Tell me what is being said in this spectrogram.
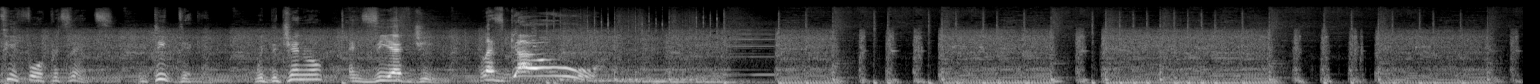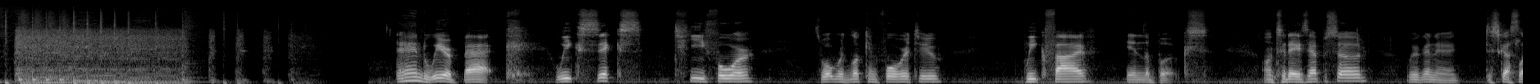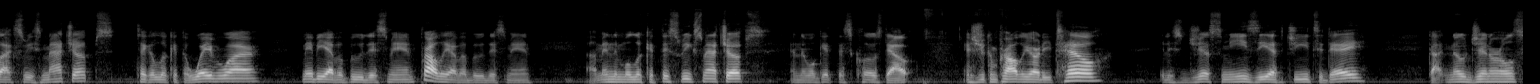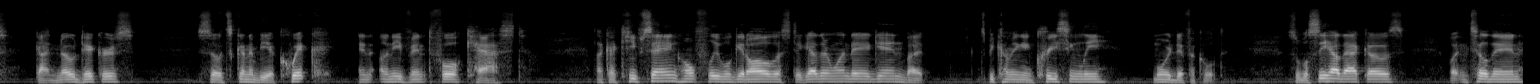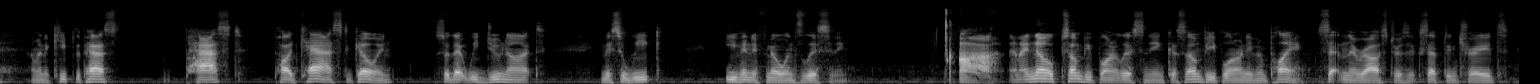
T4 presents Deep Digging with the General and ZFG. Let's go! And we are back. Week six, T4 is what we're looking forward to. Week five in the books. On today's episode, we're going to discuss last week's matchups, take a look at the waiver wire, maybe have a boo this man, probably have a boo this man, um, and then we'll look at this week's matchups, and then we'll get this closed out. As you can probably already tell, it is just me, ZFG, today. Got no generals, got no dickers, so it's going to be a quick and uneventful cast. Like I keep saying, hopefully we'll get all of us together one day again, but it's becoming increasingly more difficult. So we'll see how that goes. But until then, I'm going to keep the past past podcast going so that we do not miss a week even if no one's listening. Ah, and I know some people aren't listening because some people aren't even playing, setting their rosters, accepting trades,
